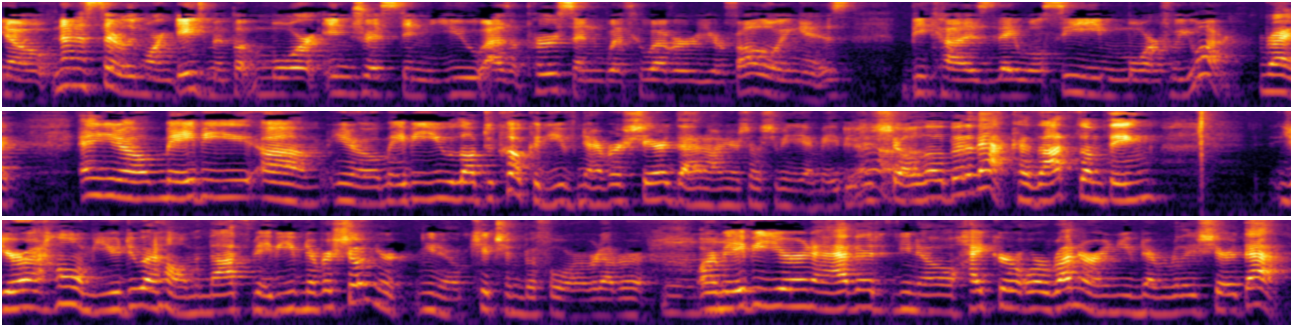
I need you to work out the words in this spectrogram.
know, not necessarily more engagement, but more interest in you as a person with whoever your following is because they will see more of who you are. Right. And you know, maybe um, you know, maybe you love to cook and you've never shared that on your social media. Maybe just show a little bit of that cuz that's something you're at home, you do at home and that's maybe you've never shown your, you know, kitchen before or whatever. Or maybe you're an avid, you know, hiker or runner and you've never really shared that.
